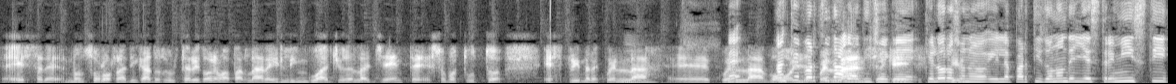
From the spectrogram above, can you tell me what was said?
essere non solo radicato sul territorio, ma parlare il linguaggio della gente e soprattutto esprimere quella, mm. eh, quella Beh, voglia. Anche Forza Italia dice che, che, che loro che... sono il partito non degli estremisti,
